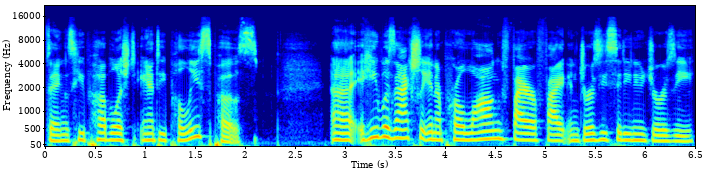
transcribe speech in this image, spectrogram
things, he published anti police posts. Uh, he was actually in a prolonged firefight in Jersey City, New Jersey.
